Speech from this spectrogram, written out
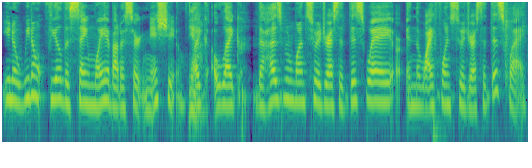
you know, we don't feel the same way about a certain issue. Yeah. Like, oh, like the husband wants to address it this way and the wife wants to address it this way.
